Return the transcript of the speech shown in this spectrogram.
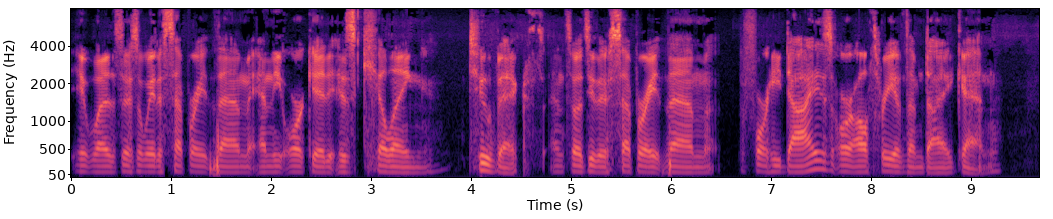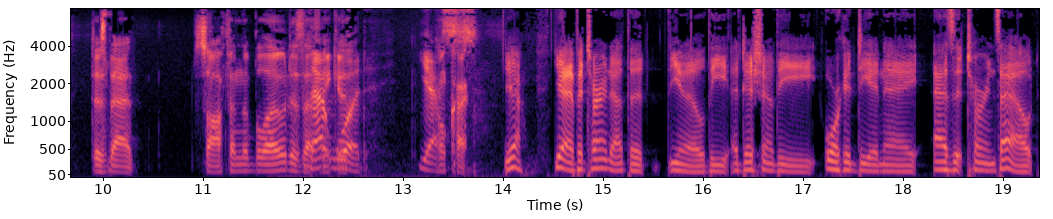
it was there's a way to separate them and the orchid is killing Tuvix, and so it's either separate them before he dies or all three of them die again. Does that soften the blow? Does that, That make it would, yes. Okay. Yeah. Yeah, if it turned out that, you know, the addition of the orchid DNA, as it turns out,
